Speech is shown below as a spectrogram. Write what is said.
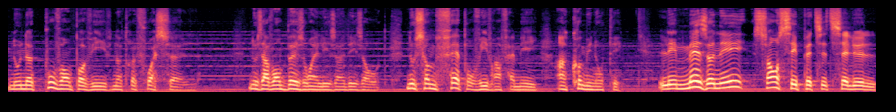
nous ne pouvons pas vivre notre foi seuls. Nous avons besoin les uns des autres. Nous sommes faits pour vivre en famille, en communauté. Les maisonnées sont ces petites cellules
